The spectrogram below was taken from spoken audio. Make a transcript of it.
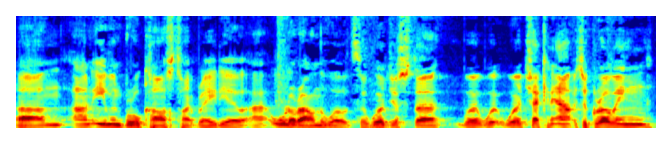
um, and even broadcast type radio uh, all around the world. So we're just uh, we're, we're, we're checking it out. It's a growing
